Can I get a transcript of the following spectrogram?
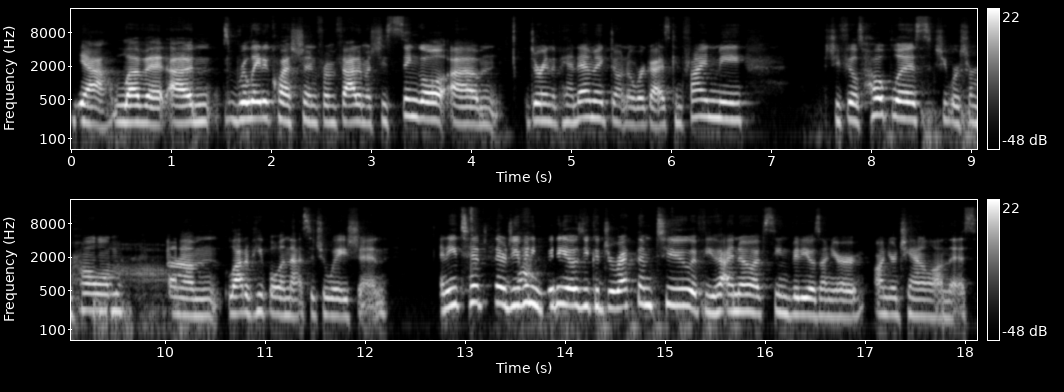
Yeah, love it. Uh, related question from Fatima. She's single um, during the pandemic, don't know where guys can find me. She feels hopeless. She works from home. Um, a lot of people in that situation. Any tips there? Do you have any videos you could direct them to? If you, I know I've seen videos on your on your channel on this.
